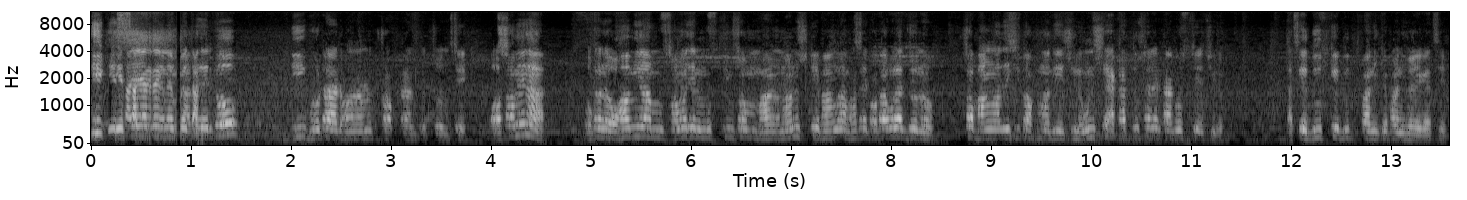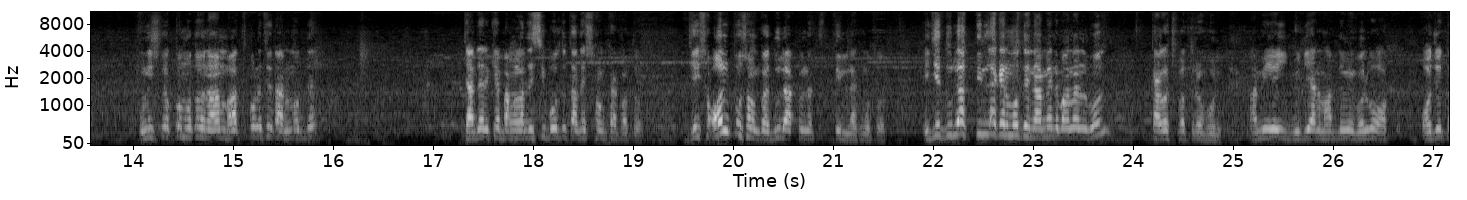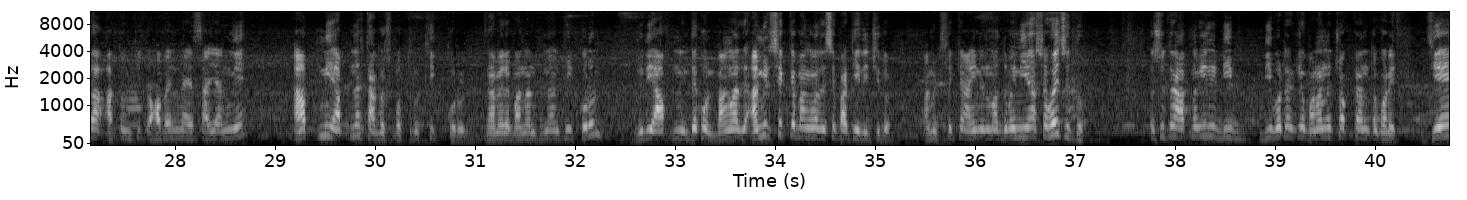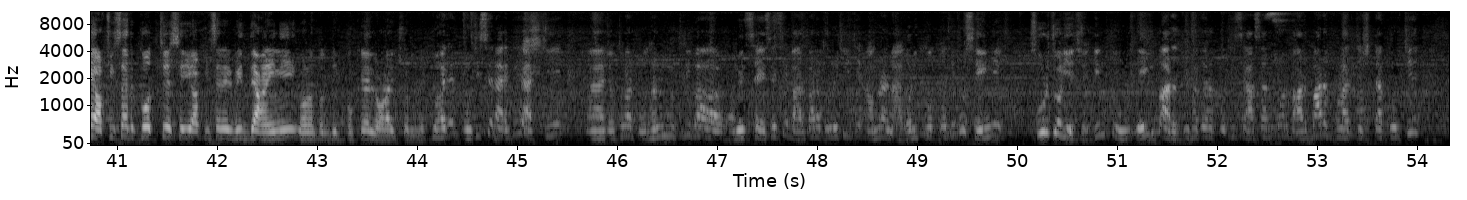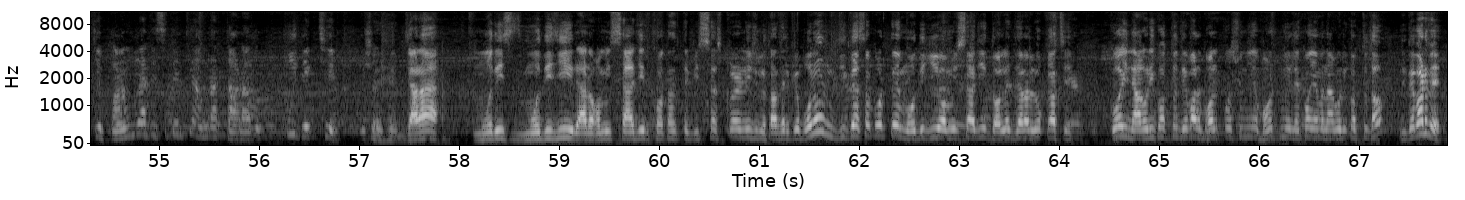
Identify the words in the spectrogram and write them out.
ঠিক এসআইআর নামে তাদেরকেও ভোটার বানানোর চক্রান্ত চলছে। অসমে না, ওখানে সমাজের মুসলিম মানুষকে বাংলা ভাষায় কথা বলার জন্য সব বাংলাদেশি তকমা দিয়েছিল। উনিশশো একাত্তর সালের কাগজ চেয়েছিল। আজকে দুধকে দুধ পানিকে পানি হয়ে গেছে। উনিশ লক্ষ মতো নাম ভাত করেছে তার মধ্যে। যাদেরকে বাংলাদেশি বলতো তাদের সংখ্যা কত? যে অল্প সংখ্যা, দু লাখ না তিন লাখ মতো। এই যে দু লাখ, তিন লাখের মধ্যে নামের বানান ভুল, কাগজপত্র ভুল। আমি এই মিডিয়ার মাধ্যমে বলব অযথা আতঙ্কিত হবেন না এসআইআর নিয়ে। আপনি আপনার কাগজপত্র ঠিক করুন, নামের বানান টানান ঠিক করুন। যদি আপনি দেখুন বাংলাদেশ আমির শেখকে বাংলাদেশে পাঠিয়ে দিচ্ছিল আমির শেখকে আইনের মাধ্যমে নিয়ে আসা হয়েছে তো? তো সুতরাং আপনাকে যদি ডিভোটার কেউ বানানোর চক্রান্ত করে যে অফিসার করছে সেই অফিসারের বিরুদ্ধে আইনি গণতান্ত্রিক প্রক্রিয়ায় লড়াই চলবে। দু হাজার পঁচিশের আগে আজকে যতবার প্রধানমন্ত্রী বা অমিত শাহ এসেছে বারবার বলেছি যে আমরা নাগরিকত্ব দেবো সেই নিয়ে সুর চড়িয়েছে। কিন্তু এইবার দু হাজার পঁচিশে আসার পর বারবার বলার চেষ্টা করছে যে বাংলাদেশিদেরকে আমরা তাড়াবো। কি দেখছেন যারা মোদি মোদিজির আর অমিত শাহজির কথাতে বিশ্বাস করে নিয়েছিল তাদেরকে বলুন জিজ্ঞাসা করতে মোদিজি অমিত শাহজি দলের যারা লোক আছে কই নাগরিকত্ব দেবার গল্প শুনিয়ে ভোট নিলে কই আমার নাগরিকত্ব দাও? দিতে পারবে?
